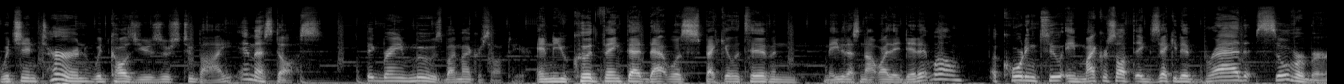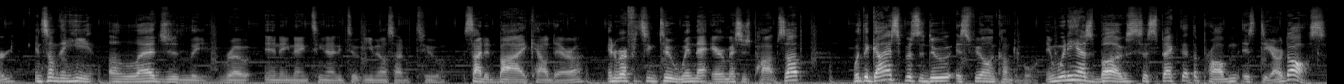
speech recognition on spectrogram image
which in turn would cause users to buy MS-DOS. Big brain moves by Microsoft here. And you could think that that was speculative and maybe that's not why they did it. Well, according to a Microsoft executive, Brad Silverberg, in something he allegedly wrote in a 1992 email cited, to, cited by Caldera, in referencing to when that error message pops up, what the guy is supposed to do is feel uncomfortable, and when he has bugs, suspect that the problem is DRDOS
